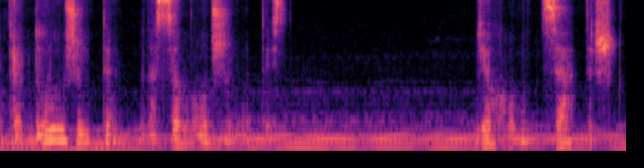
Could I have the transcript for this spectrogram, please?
продовжуйте насолоджуватись його затишком.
